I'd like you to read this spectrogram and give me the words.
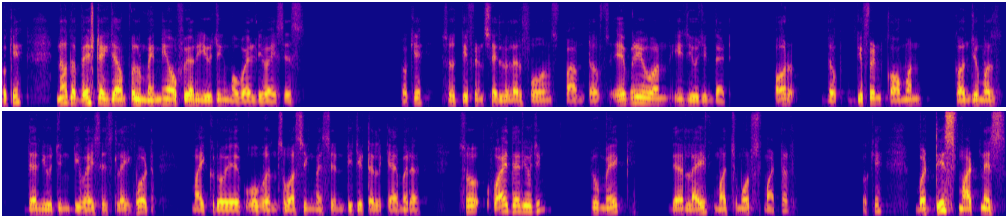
Okay, now the best example, many of you are using mobile devices. Okay? So different cellular phones palm tops everyone is using that. Or the different common consumers they're using devices like what? Microwave ovens washing machine digital camera. So why they're using? To make their life much more smarter. Okay? But this smartness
